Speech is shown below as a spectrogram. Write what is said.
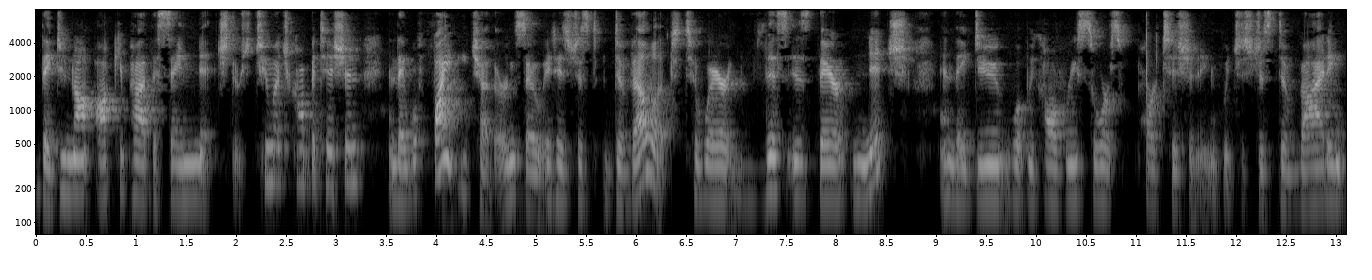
they do not occupy the same niche. There's too much competition, and they will fight each other. And so it has just developed to where this is their niche, and they do what we call resource partitioning, which is just dividing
